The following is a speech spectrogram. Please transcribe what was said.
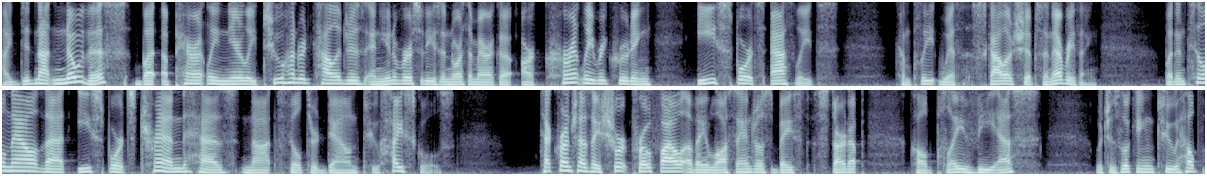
I did not know this, but apparently nearly 200 colleges and universities in North America are currently recruiting esports athletes, complete with scholarships and everything. But until now, that esports trend has not filtered down to high schools. TechCrunch has a short profile of a Los Angeles based startup called PlayVS, which is looking to help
